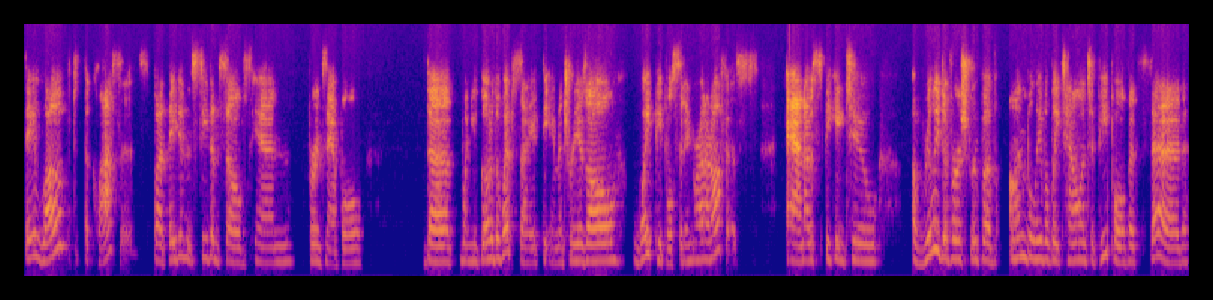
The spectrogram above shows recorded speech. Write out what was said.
they loved the classes, but they didn't see themselves in, for example, the when you go to the website, the imagery is all white people sitting around an office. And I was speaking to a really diverse group of unbelievably talented people that said,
